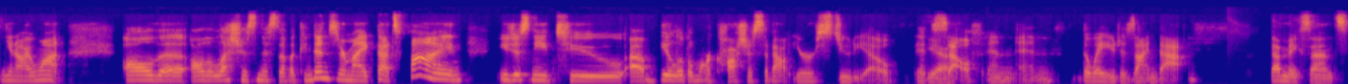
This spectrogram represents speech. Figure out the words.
you know, I want all the all the lusciousness of a condenser mic, that's fine. You just need to uh, be a little more cautious about your studio itself and and the way you design that. That makes sense.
